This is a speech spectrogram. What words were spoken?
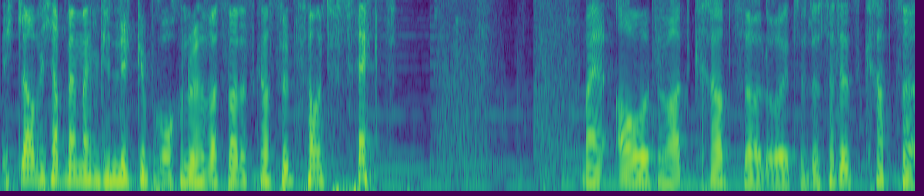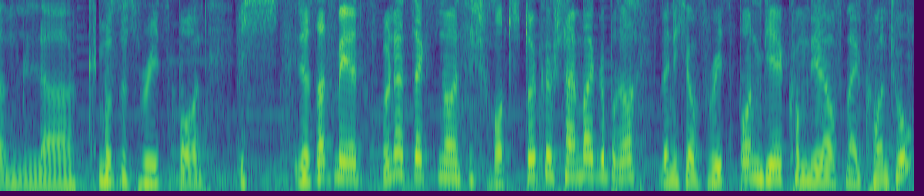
Ich glaube, ich habe mir mein Genick gebrochen. Oder was war das gerade für ein Soundeffekt? Mein Auto hat Kratzer, Leute. Das hat jetzt Kratzer im Lack. Ich muss es respawnen. Ich, das hat mir jetzt 196 Schrottstücke scheinbar gebracht. Wenn ich auf Respawn gehe, kommen die dann auf mein Konto.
